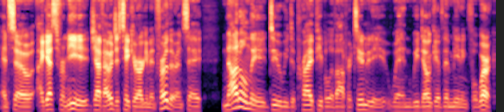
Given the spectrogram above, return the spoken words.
And so, I guess for me, Jeff, I would just take your argument further and say not only do we deprive people of opportunity when we don't give them meaningful work,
